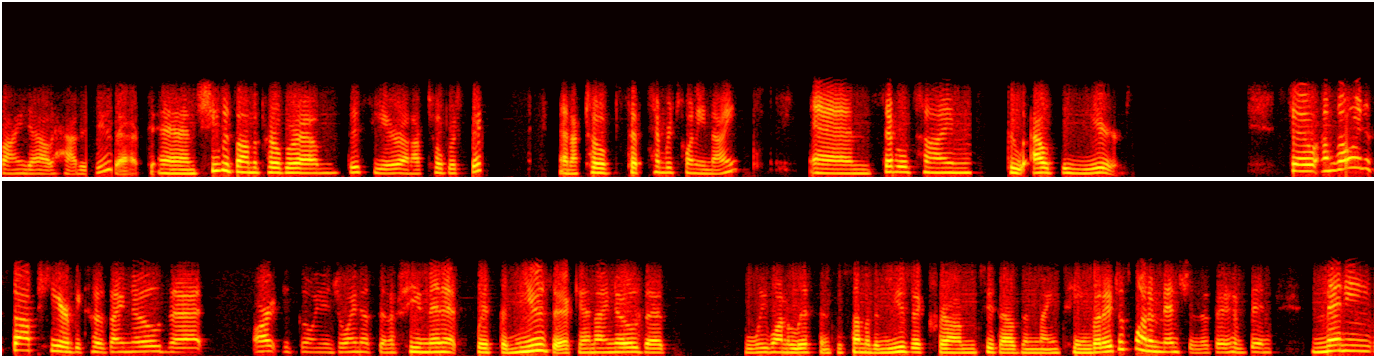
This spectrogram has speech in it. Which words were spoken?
find out how to do that. And she was on the program this year on October 6th and October September 29th and several times throughout the years. So I'm going to stop here because I know that Art is going to join us in a few minutes with the music, and I know that we want to listen to some of the music from 2019. But I just want to mention that there have been many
